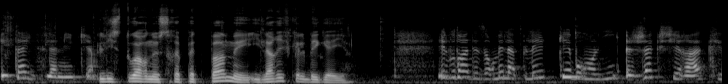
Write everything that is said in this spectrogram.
État islamique. L'histoire ne se répète pas, mais il arrive qu'elle bégaye. Il faudra désormais l'appeler Quai Branly Jacques Chirac.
